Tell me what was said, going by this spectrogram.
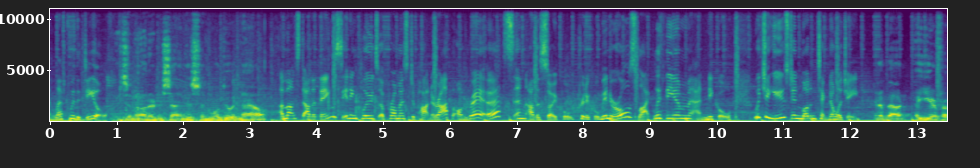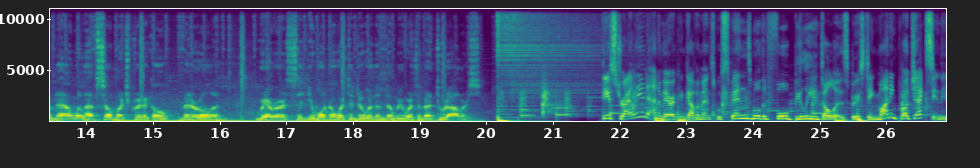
and left with a deal. It's an honor to sign this, and we'll do it now. Amongst other things, it includes a promise to partner up on rare earths and other so called critical minerals like lithium and nickel, which are used in modern technology. In about a year from now, we'll have so much critical mineral and rare earths that you won't know what to do with them. They'll be worth about $2. The Australian and American governments will spend more than $4 billion boosting mining projects in the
